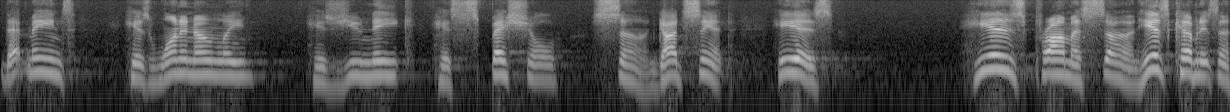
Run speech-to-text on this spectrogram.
That means His one and only, His unique, His special Son. God sent His his promised son, his covenant son,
